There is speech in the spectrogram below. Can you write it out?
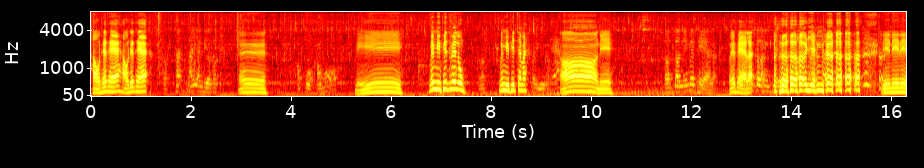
เห่าแท้ๆ เห่าแท้ครับใช้ใช้อย่างเดียวครับๆ เออ เอาพวกเขาหม้อ นี่ ไม่มีพิษใช่ไหมลุง ครับ ไม่มีพิษใช่ไหมไม่มีครับ อ๋อ นี่ ตอนตอนนี้ไม่แผ่แล้วไม่แพ้แล้ว กำลังเย็น เย็น นี่นี่นี่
